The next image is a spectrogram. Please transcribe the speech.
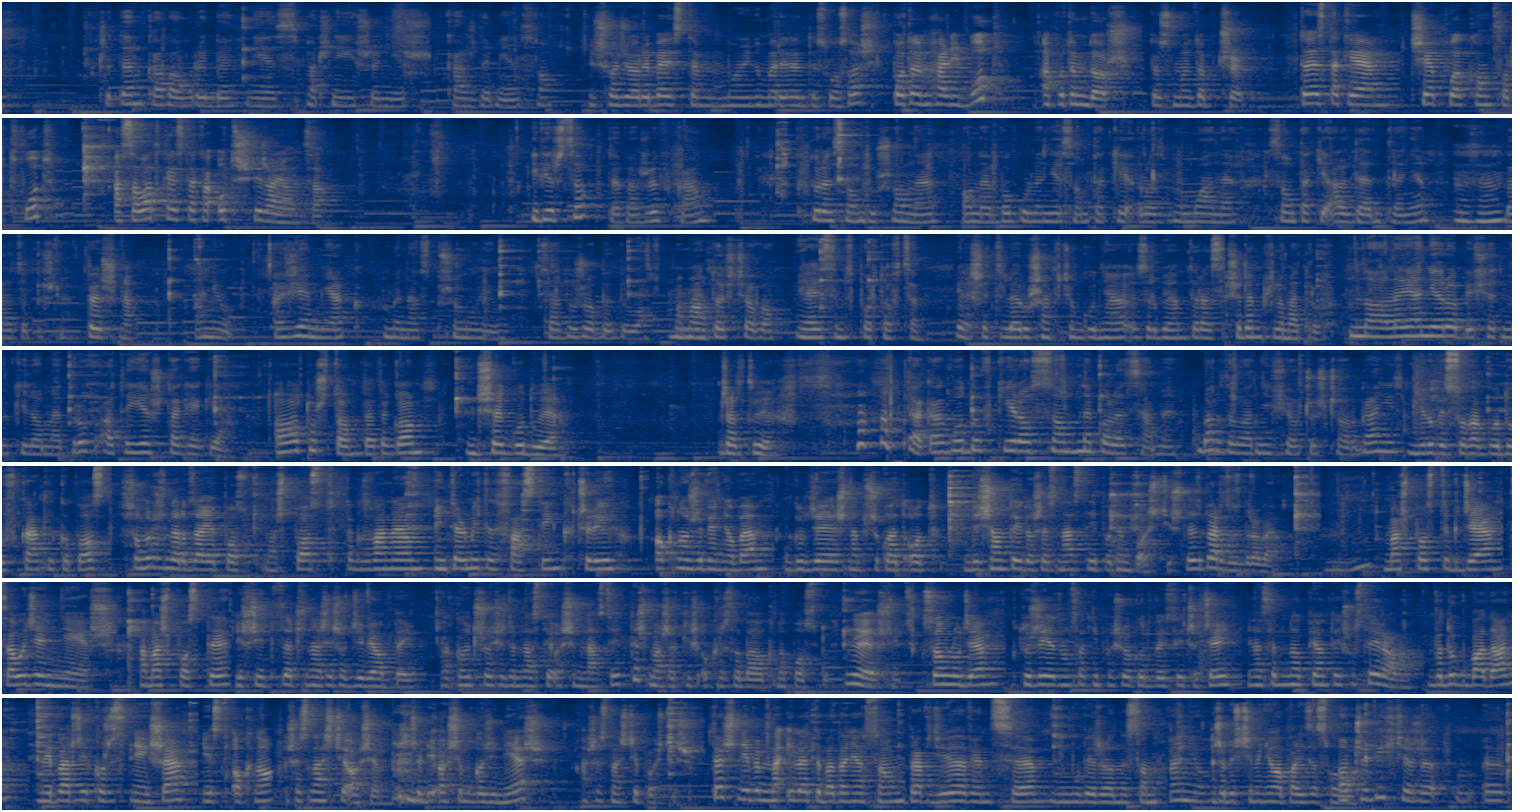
Czy ten kawał ryby nie jest smaczniejszy niż każde mięso? Jeśli chodzi o rybę, jestem mój numer jeden to jest łosoś, potem halibut, a potem dorsz. To jest mój top 3. To jest takie ciepłe comfort food, a sałatka jest taka odświeżająca. I wiesz co? Te warzywka, które są duszone, one w ogóle nie są takie rozmamłane. Są takie al dente, nie? Bardzo pyszne. Pyszne. Aniu, a ziemniak by nas przymówił. Za dużo by było. Mama. Wartościowo. Ja jestem sportowcem. Ja się tyle ruszam w ciągu dnia, zrobiłam teraz 7 km. No ale ja nie robię 7 kilometrów, a ty jesz tak jak ja. Otóż to, dlatego dzisiaj głoduję. Żartuję. Tak, a głodówki rozsądne polecamy. Bardzo ładnie się oczyszcza organizm. Nie lubię słowa głodówka, tylko post. Są różne rodzaje postu. Masz post, tak zwany intermittent fasting, czyli okno żywieniowe, gdzie jesz na przykład od 10 do 16 i potem pościsz. To jest bardzo zdrowe. Masz posty, gdzie cały dzień nie jesz, a masz posty, jeśli ty zaczynasz jeść o 9, a kończysz o 17, 18, też masz jakieś okresowe okno postu. Nie jesz nic. Są ludzie, którzy jedzą ostatni posiłek o 23 i następny o 5, 6 rano. Według badań najbardziej korzystniejsze jest okno 16-8, czyli 8 godzin jesz, a 16 pościsz. Też nie wiem na ile te badania są prawdziwe, więc e, nie mówię, że one są, Aniu. żebyście mnie nie łapali za słowo. Oczywiście, że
